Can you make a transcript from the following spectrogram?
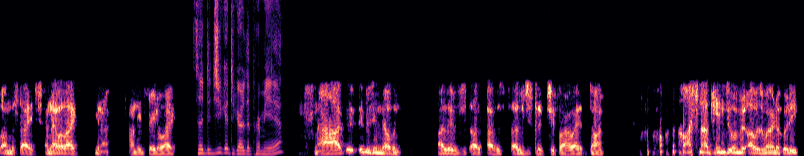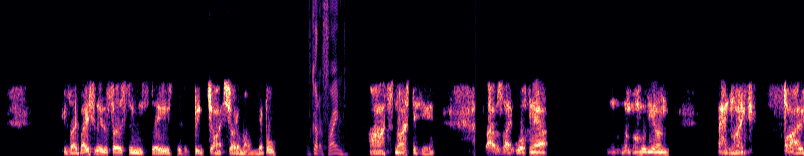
on the stage, and they were like, you know, hundred feet away. So did you get to go to the premiere? Nah, it, it was in Melbourne. I lived. I, I was. I just lived too far away at the time. I snuck into him. I was wearing a hoodie. He's like, basically, the first thing you see is there's a big giant shot of my nipple. I've got it framed. Oh, it's nice to hear. I was like walking out, with my hoodie on, and like five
